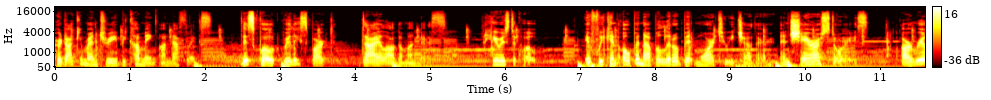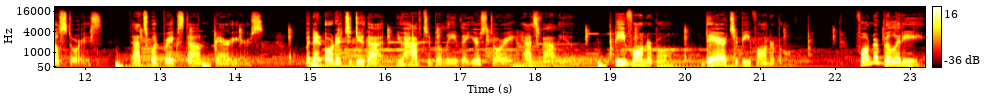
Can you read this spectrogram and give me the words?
her documentary Becoming on Netflix. This quote really sparked dialogue among us. Here is the quote If we can open up a little bit more to each other and share our stories, our real stories, that's what breaks down barriers. But in order to do that, you have to believe that your story has value. Be vulnerable. Dare to be vulnerable. Vulnerability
